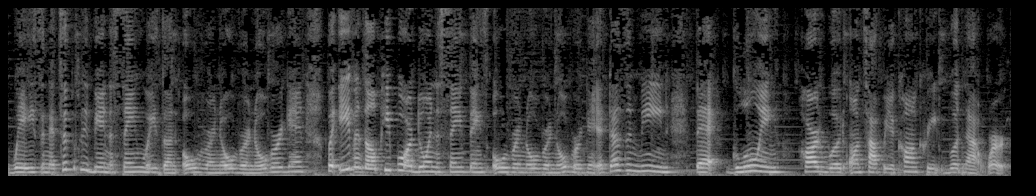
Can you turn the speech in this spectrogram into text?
ways and they're typically being the same ways done over and over and over again. But even though people are doing the same things over and over and over again, it doesn't mean that gluing hardwood on top of your concrete would not work.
